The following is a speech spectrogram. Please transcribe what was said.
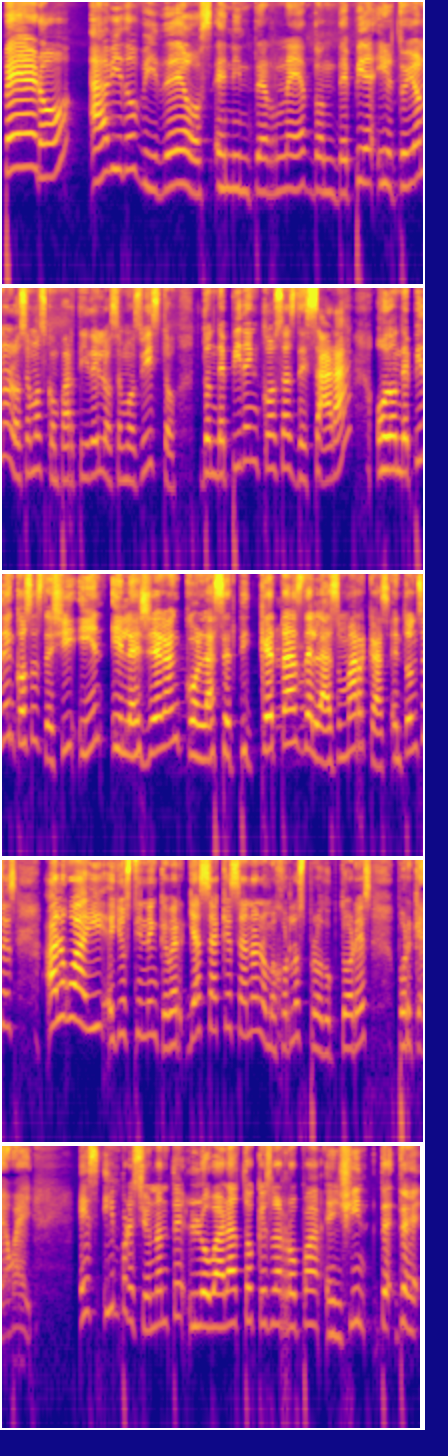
Pero ha habido videos en internet donde piden, y tú y yo no los hemos compartido y los hemos visto, donde piden cosas de Sara o donde piden cosas de Shein y les llegan con las etiquetas de las marcas. Entonces, algo ahí ellos tienen que ver, ya sea que sean a lo mejor los productores, porque, güey, es impresionante lo barato que es la ropa en Shein. Te- te-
